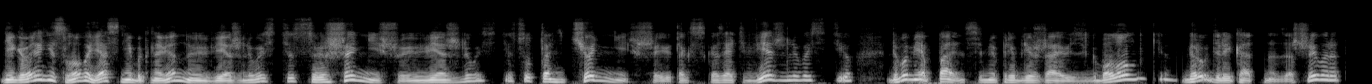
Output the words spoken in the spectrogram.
Не говоря ни слова, я с необыкновенной вежливостью, с совершеннейшей вежливостью, с утонченнейшей, так сказать, вежливостью, двумя пальцами приближаюсь к баллонке, беру деликатно за шиворот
